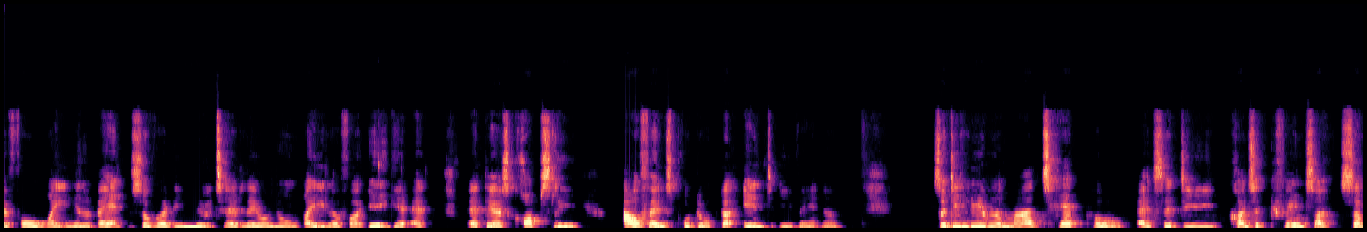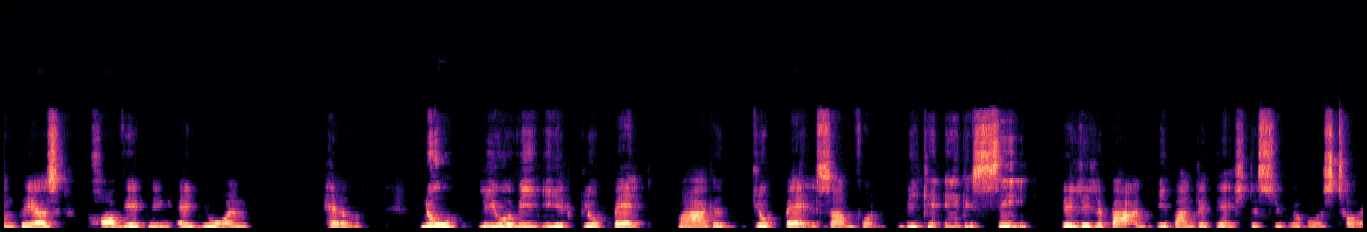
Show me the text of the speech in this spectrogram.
af forurenet vand, så var de nødt til at lave nogle regler for ikke, at, at deres kropslige affaldsprodukter endte i vandet. Så de levede meget tæt på altså de konsekvenser, som deres påvirkning af jorden havde. Nu lever vi i et globalt marked, globalt samfund. Vi kan ikke se det lille barn i Bangladesh, der syr vores tøj.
